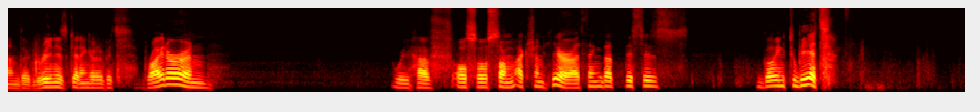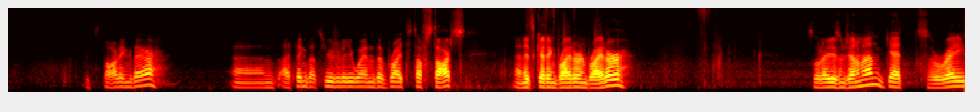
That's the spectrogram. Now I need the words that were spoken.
And the green is getting a little bit brighter and we have also some action here. I think that this is going to be it. It's starting there and I think that's usually when the bright stuff starts and it's getting brighter and brighter. So ladies and gentlemen, get ready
